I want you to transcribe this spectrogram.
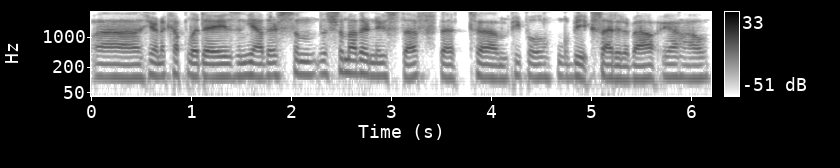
uh, here in a couple of days, and yeah, there's some there's some other new stuff that um, people will be excited about. Yeah, I'll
